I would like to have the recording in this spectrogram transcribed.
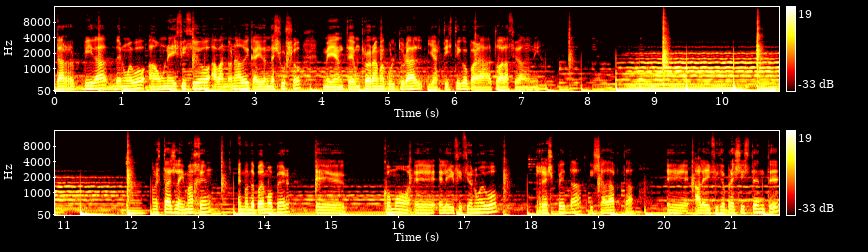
dar vida de nuevo a un edificio abandonado y caído en desuso mediante un programa cultural y artístico para toda la ciudadanía. Esta es la imagen en donde podemos ver eh, cómo eh, el edificio nuevo respeta y se adapta eh, al edificio preexistente,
